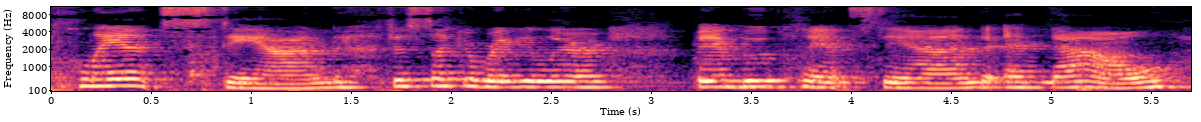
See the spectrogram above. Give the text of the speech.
plant stand, just like a regular bamboo plant stand. And now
